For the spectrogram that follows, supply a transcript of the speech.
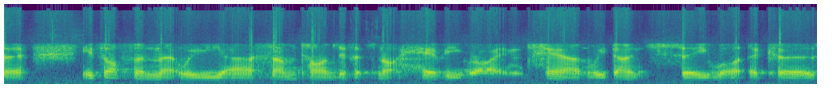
uh, it's often that we uh, sometimes, if it's not heavy right in town, we don't see what occurs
